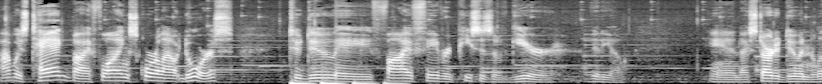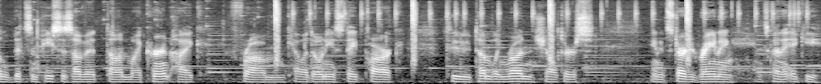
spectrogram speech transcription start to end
I was tagged by Flying Squirrel Outdoors to do a five favorite pieces of gear video. And I started doing little bits and pieces of it on my current hike from Caledonia State Park to Tumbling Run shelters. And it started raining. It's kind of icky.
